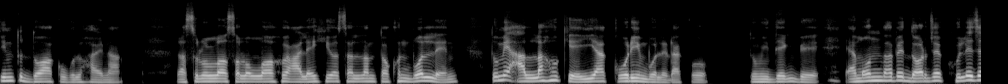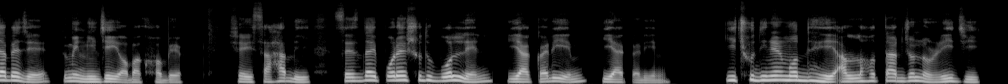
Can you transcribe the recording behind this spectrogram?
কিন্তু দোয়া কবুল হয় না। রাসুল্লাহ সাল আলহিউসাল্লাম তখন বললেন, তুমি আল্লাহকে ইয়া করিম বলে ডাকো। তুমি দেখবে এমনভাবে দরজা খুলে যাবে যে তুমি নিজেই অবাক হবে। সেই সাহাবি সেজদায় পড়ে শুধু বললেন, ইয়া করিম ইয়া করিম। কিছু দিনের মধ্যেই আল্লাহ তার জন্য রিজিক,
